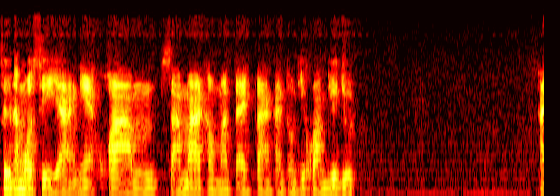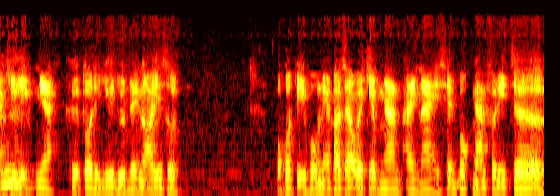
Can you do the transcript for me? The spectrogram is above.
ซึ่งทั้งหมดสี่อย่างเนี่ย ความสามารถของมันแตกต่างกันตรงที่ความยืดหยุ่นอะคริลิกเนี่ยคือตัวที่ยืดหยุ่นได้น้อยที่สุด ปกติพวกเนี้ยเขาจะเอาไว้เก็บงานภายใน เช่น พวกงานเฟอร์นิเจอร์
